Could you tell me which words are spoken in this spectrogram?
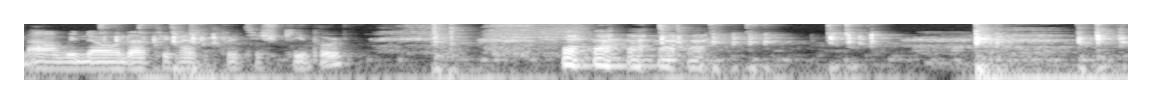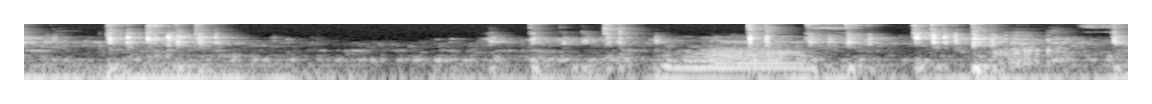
Now we know that you have British keyboard. Yes. Yes.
